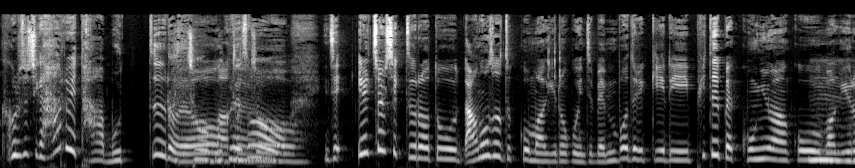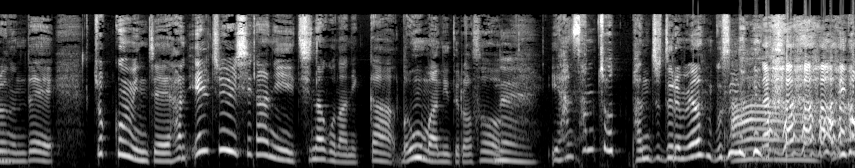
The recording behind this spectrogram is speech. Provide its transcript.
그걸 솔직히 하루에 다 못 들어요. 그쵸, 그래서 이제 1절씩 들어도 나눠서 듣고 막 이러고 이제 멤버들끼리 피드백 공유하고 음. 막 이러는데 조금 이제 한 일주일 시간이 지나고 나니까 너무 많이 들어서 네. 이한 3초 반주 들으면 무슨 아. 이거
